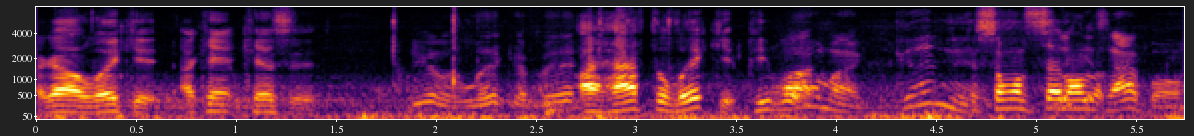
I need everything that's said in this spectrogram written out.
I gotta lick it. I can't kiss it. You gonna lick a fish? I have to lick it. People, Oh my goodness. Someone said Look on his the- eyeball.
